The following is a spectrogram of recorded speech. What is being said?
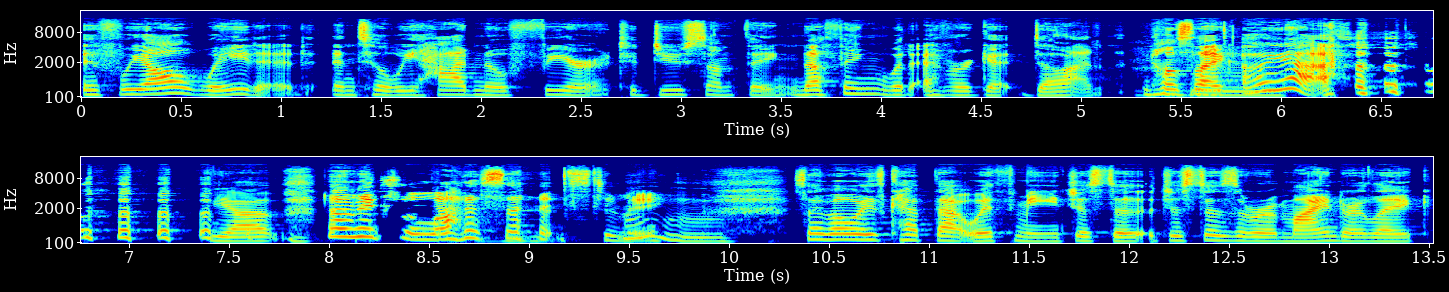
if we all waited until we had no fear to do something, nothing would ever get done. And I was like, "Oh Mm. yeah." Yeah. that makes a lot of sense to me. Mm. So I've always kept that with me just a, just as a reminder like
